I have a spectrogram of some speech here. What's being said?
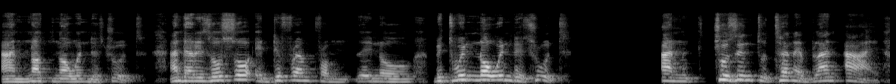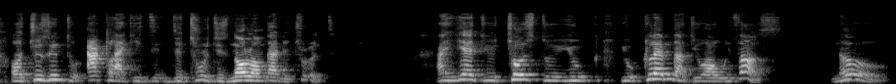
and not knowing the truth. And there is also a difference from, you know, between knowing the truth and choosing to turn a blind eye or choosing to act like it, the truth is no longer the truth. And yet you chose to you you claim that you are with us. No.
